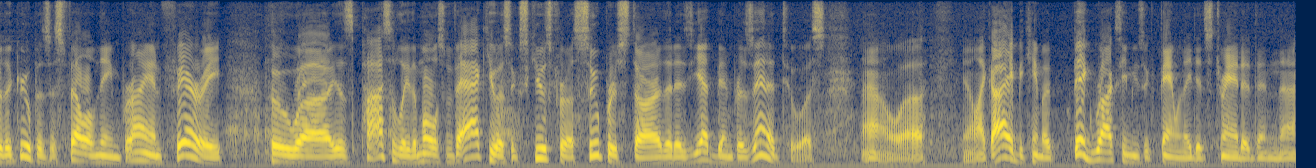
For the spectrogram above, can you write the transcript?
leader of the group is this fellow named Brian Ferry, who uh, is possibly the most vacuous excuse for a superstar that has yet been presented to us. Now, uh, you know, like I became a big Roxy Music fan when they did Stranded, and uh,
